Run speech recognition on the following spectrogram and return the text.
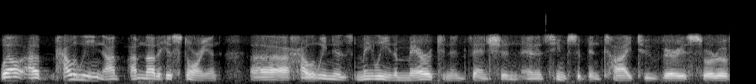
Well, uh, Halloween, I'm, I'm not a historian. Uh, Halloween is mainly an American invention, and it seems to have been tied to various sort of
